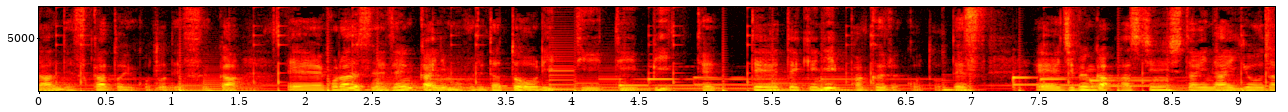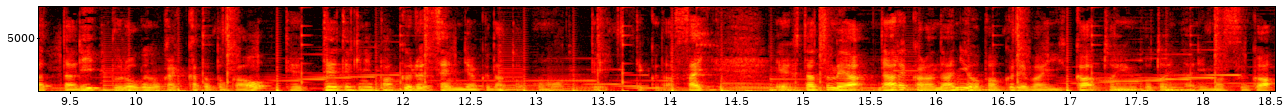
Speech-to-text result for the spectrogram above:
何ですかということですが、えー、これはですね前回にも触れた通り TTP 徹底的にパクることです、えー、自分が発信したい内容だったりブログの書き方とかを徹底的にパクる戦略だと思っていってください、えー、2つ目は誰から何をパクればいいかということになりますが、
